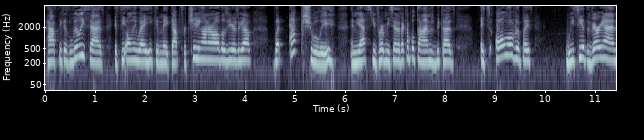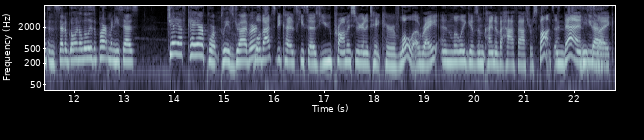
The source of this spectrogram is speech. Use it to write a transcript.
half because Lily says it's the only way he can make up for cheating on her all those years ago. But actually, and yes, you've heard me say that a couple times because it's all over the place. We see at the very end, instead of going to Lily's apartment, he says, "JFK Airport, please, driver." Well, that's because he says you promise you're going to take care of Lola, right? And Lily gives him kind of a half-assed response, and then He he's said- like,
